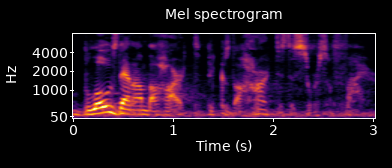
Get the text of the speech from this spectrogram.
blows that on the heart because the heart is the source of fire,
